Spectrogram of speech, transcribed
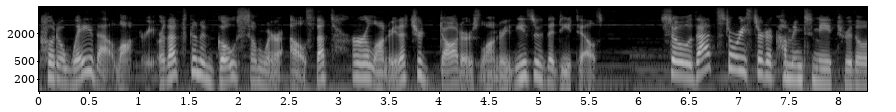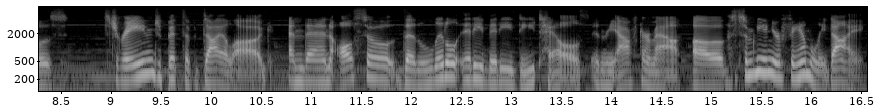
put away that laundry or that's going to go somewhere else. That's her laundry. That's your daughter's laundry. These are the details. So that story started coming to me through those strange bits of dialogue and then also the little itty bitty details in the aftermath of somebody in your family dying.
